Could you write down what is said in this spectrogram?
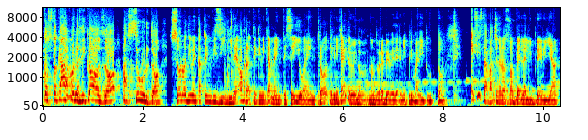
con sto cavolo di coso Assurdo Sono diventato invisibile Ora tecnicamente se io entro Tecnicamente lui dov non dovrebbe vedermi prima di tutto e si sta facendo la sua bella libreria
